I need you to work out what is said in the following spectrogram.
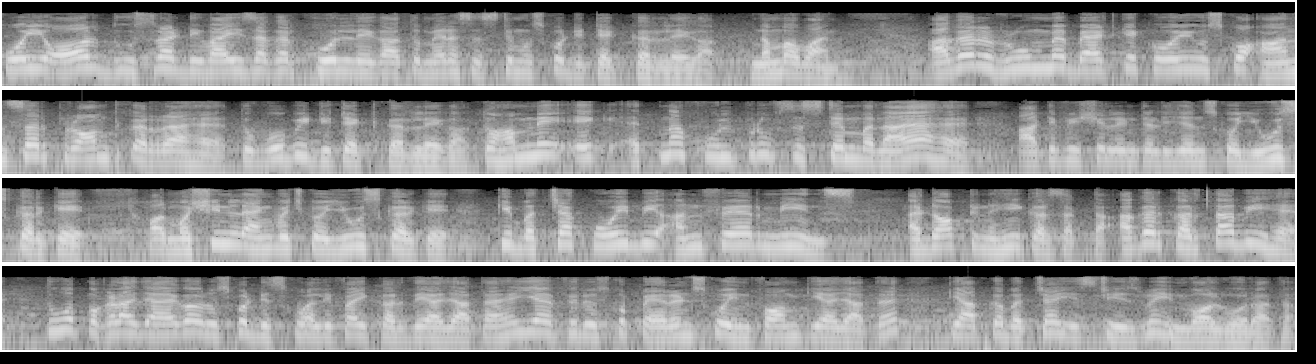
कोई और दूसरा डिवाइस अगर खोल लेगा तो मेरा सिस्टम उसको डिटेक्ट कर लेगा। नंबर वन। अगर रूम में बैठ के कोई उसको आंसर प्रॉम्प्ट कर रहा है तो वो भी डिटेक्ट कर लेगा। तो हमने एक इतना फुल प्रूफ सिस्टम बनाया है आर्टिफिशियल इंटेलिजेंस को यूज़ करके और मशीन लैंग्वेज को यूज़ करके कि बच्चा कोई भी अनफेयर मीन्स अडॉप्ट नहीं कर सकता। अगर करता भी है तो वो पकड़ा जाएगा और उसको डिस्कालीफाई कर दिया जाता है या फिर उसको पेरेंट्स को इन्फॉर्म किया जाता है कि आपका बच्चा इस चीज़ में इन्वॉल्व हो रहा था।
